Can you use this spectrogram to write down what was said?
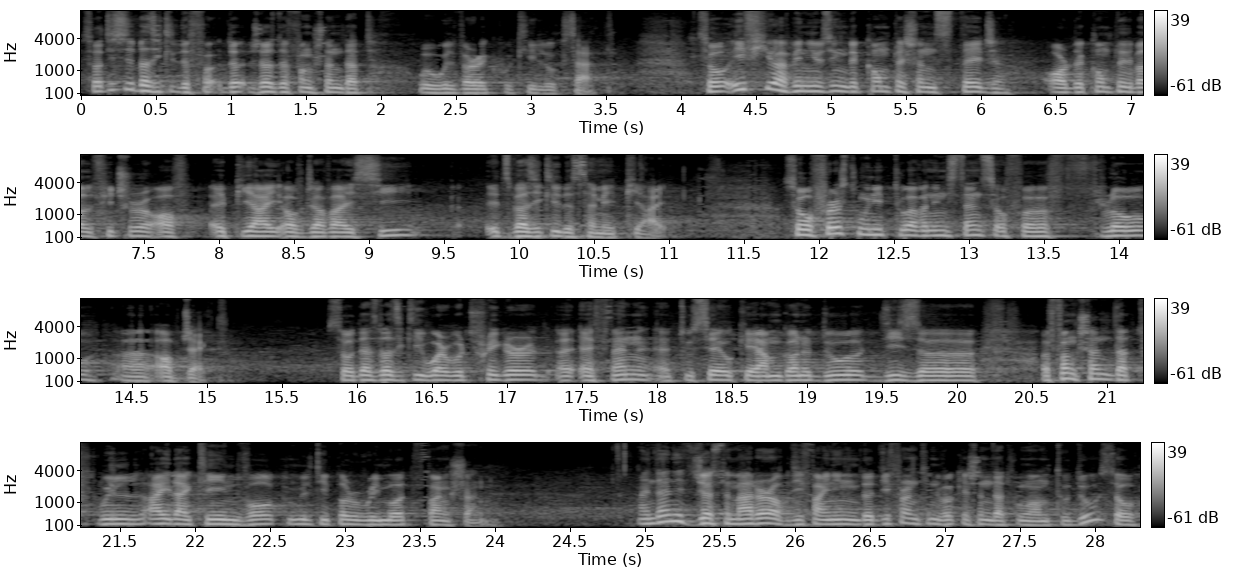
So this is basically the, the, just the function that we will very quickly look at. So if you have been using the completion stage or the completable future of API of Java SE, it's basically the same API. So first, we need to have an instance of a flow uh, object. So that's basically where we trigger uh, fn uh, to say, OK, I'm going to do this uh, a function that will likely invoke multiple remote function. And then it's just a matter of defining the different invocation that we want to do. So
